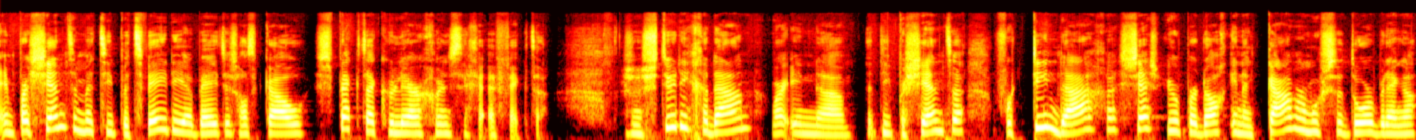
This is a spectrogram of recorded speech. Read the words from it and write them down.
In patiënten met type 2 diabetes had kou spectaculair gunstige effecten. Er is een studie gedaan waarin uh, die patiënten voor 10 dagen, 6 uur per dag in een kamer moesten doorbrengen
